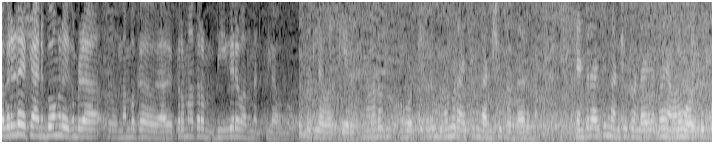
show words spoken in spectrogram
അവരുടെയൊക്കെ അനുഭവങ്ങൾ കേൾക്കുമ്പോഴാണ് നമുക്ക് എത്രമാത്രം ഭീകരമാണെന്ന് മനസ്സിലാവുന്നത്. ഹോസ്പിറ്റലിൽ വർക്ക് ചെയ്തത്. ഞങ്ങളുടെ ഹോസ്പിറ്റലിൽ മൂന്ന് പ്രാവശ്യം കൺഷൂട്ട് ഉണ്ടായിരുന്നു. രണ്ട് പ്രാവശ്യം കൺഷൂട്ട് ഞങ്ങൾ ഹോസ്പിറ്റൽ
